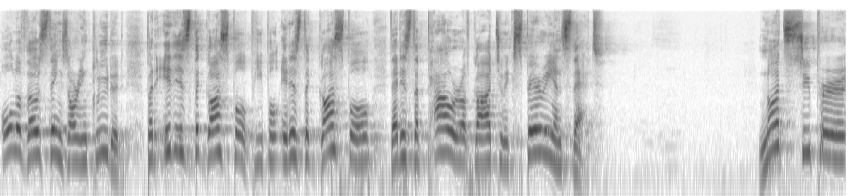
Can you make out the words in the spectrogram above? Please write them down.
All of those things are included. But it is the gospel, people. It is the gospel that is the power of God to experience that. Not super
